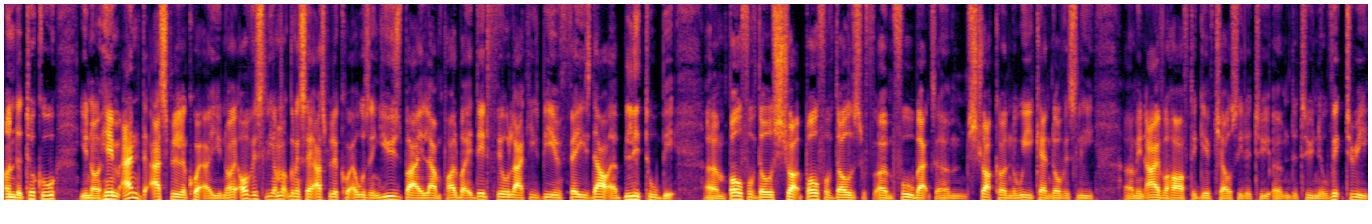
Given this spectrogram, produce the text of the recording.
under Tuchel, you know, him and Azpilicueta, you know, obviously I'm not going to say Azpilicueta wasn't used by Lampard, but it did feel like he's being phased out a little bit. Um, both of those struck, both of those um, fullbacks um, struck on the weekend, obviously, um, in either half to give Chelsea the two um, the two nil victory.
